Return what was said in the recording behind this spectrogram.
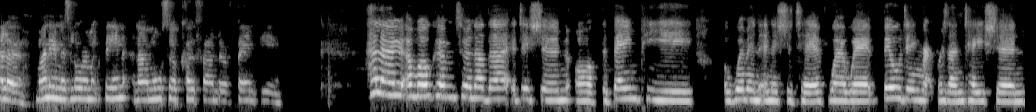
Hello, my name is Laura McBean and I'm also a co-founder of BAME PE. Hello and welcome to another edition of the BAME PE A women Initiative, where we're building representation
